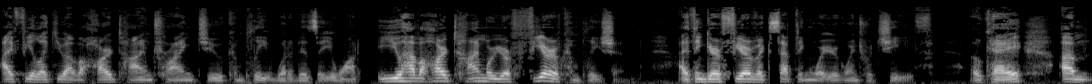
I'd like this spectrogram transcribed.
I feel like you have a hard time trying to complete what it is that you want. You have a hard time or your fear of completion. I think your fear of accepting what you're going to achieve. Okay. Um,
